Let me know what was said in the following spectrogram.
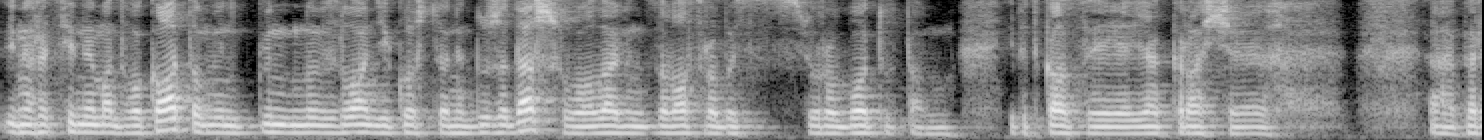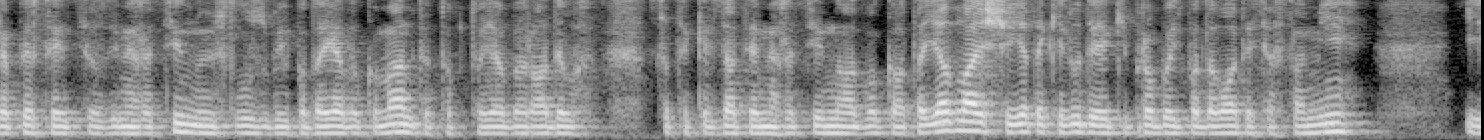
імміграційним адвокатом. Він, він в Новій Зеландії коштує не дуже дешево, але він за вас робить всю роботу там, і підказує, як краще переписується з імміграційною службою і подає документи. Тобто я би радив все-таки взяти імміграційного адвоката. Я знаю, що є такі люди, які пробують подаватися самі, і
